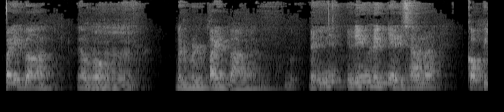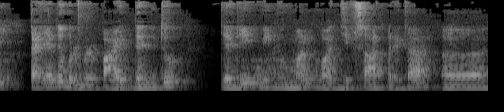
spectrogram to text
Pahit banget nggak bohong Hmm. bener-bener pahit banget. Dan ini ini uniknya di sana. Kopi tehnya itu bener-bener pahit dan itu jadi minuman wajib saat mereka eh,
